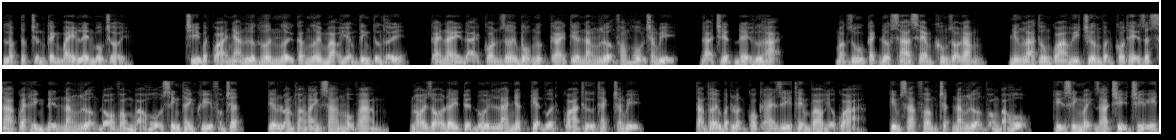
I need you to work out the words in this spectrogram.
lập tức chấn cánh bay lên bầu trời. Chỉ bất quá nhãn lực hơn người các người mạo hiểm tinh tường thấy, cái này đại con rơi bộ ngực cái kia năng lượng phòng hộ trang bị đã triệt để hư hại. Mặc dù cách được xa xem không rõ lắm, nhưng là thông qua huy chương vẫn có thể rất xa quét hình đến năng lượng đó vòng bảo hộ sinh thành khí phẩm chất, kia loáng thoáng ánh sáng màu vàng, nói rõ đây tuyệt đối là nhất kiện vượt qua thử thách trang bị. Tạm thời bất luận có cái gì thêm vào hiệu quả, kim sắc phẩm chất năng lượng vòng bảo hộ, kỳ sinh mệnh giá trị chí ít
